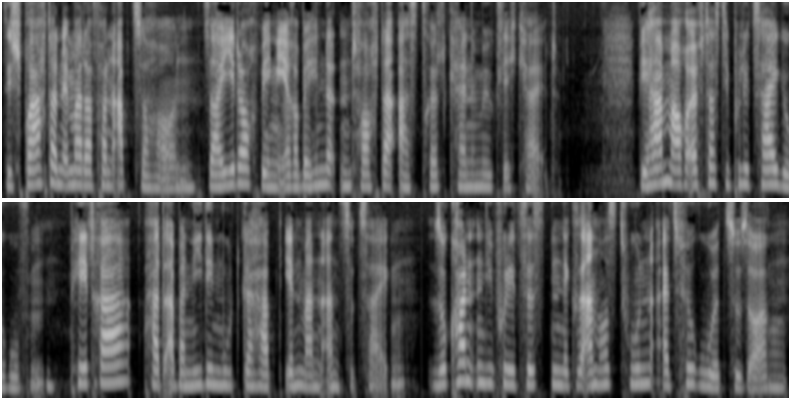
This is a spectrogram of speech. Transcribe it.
Sie sprach dann immer davon abzuhauen, sah jedoch wegen ihrer behinderten Tochter Astrid keine Möglichkeit. Wir haben auch öfters die Polizei gerufen. Petra hat aber nie den Mut gehabt, ihren Mann anzuzeigen. So konnten die Polizisten nichts anderes tun, als für Ruhe zu sorgen.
